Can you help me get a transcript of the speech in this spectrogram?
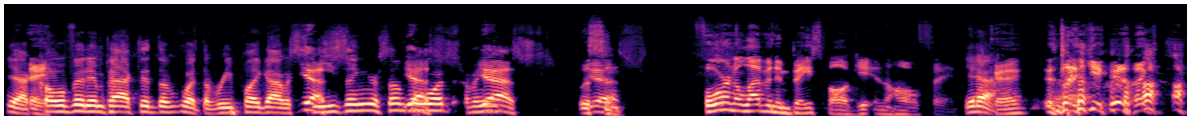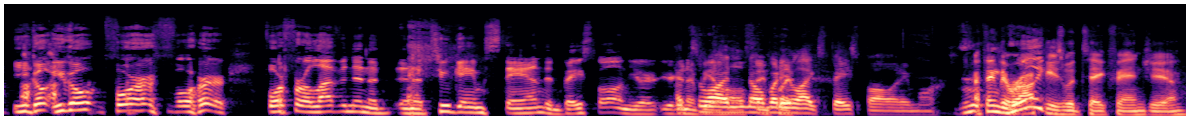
yeah, Hey. COVID impacted the what the replay guy was Yes. sneezing or something. Yes, What I mean, yes, Listen, yes. four and eleven in baseball get in the Hall of Fame. Yeah. Okay. like, you, like, you go you go four four four for eleven in a in a two game stand in baseball, and you're you're going to be a why Hall nobody likes baseball anymore. I think the Really- Rockies would take Fangio.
